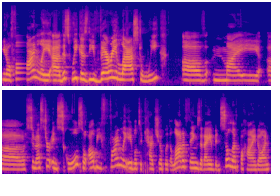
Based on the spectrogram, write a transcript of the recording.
you know, finally uh, this week is the very last week of my uh, semester in school. So I'll be finally able to catch up with a lot of things that I have been so left behind on.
